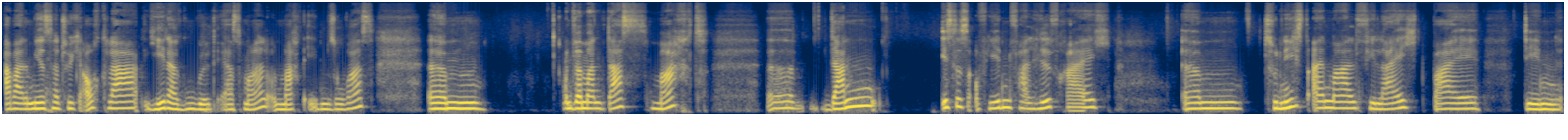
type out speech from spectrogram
aber mir ist natürlich auch klar, jeder googelt erstmal und macht eben sowas. Ähm, und wenn man das macht, äh, dann ist es auf jeden Fall hilfreich, ähm, zunächst einmal vielleicht bei den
